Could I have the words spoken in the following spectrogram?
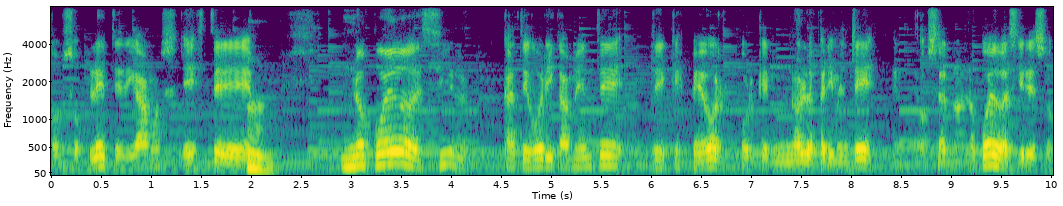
con soplete, digamos. Este, mm. No puedo decir categóricamente de que es peor, porque no lo experimenté. O sea, no, no puedo decir eso.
